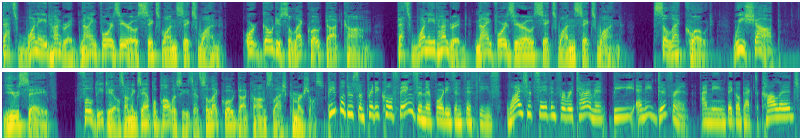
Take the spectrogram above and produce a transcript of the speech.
That's 1-800-940-6161. Or go to SelectQuote.com. That's 1-800-940-6161. Select Quote. We shop. You save. Full details on example policies at selectquote.com slash commercials. People do some pretty cool things in their 40s and 50s. Why should saving for retirement be any different? I mean, they go back to college,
